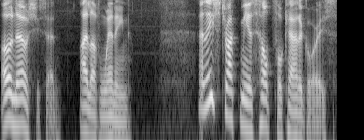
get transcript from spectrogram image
Oh, no, she said. I love winning. And these struck me as helpful categories.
